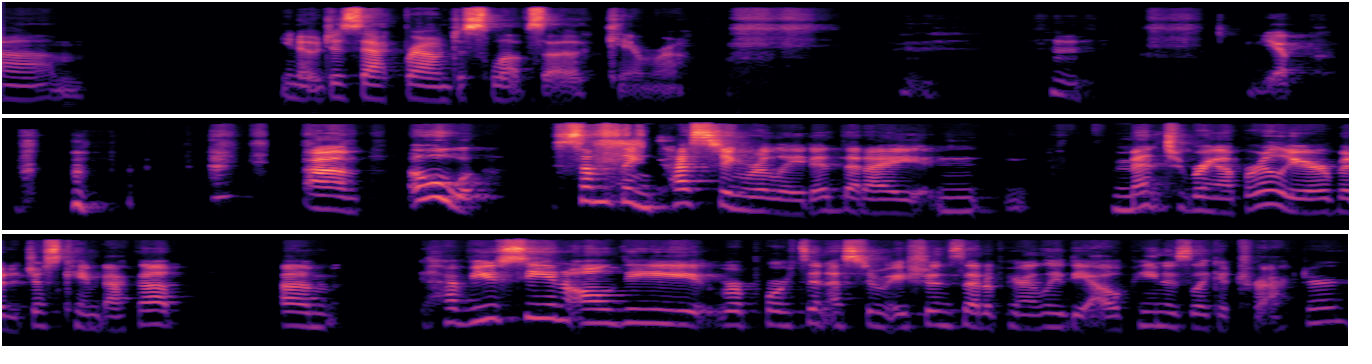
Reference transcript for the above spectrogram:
Um, you know, just Zak Brown just loves a camera. Yep. um, oh, something testing related that I n- meant to bring up earlier, but it just came back up. Um, have you seen all the reports and estimations that apparently the Alpine is like a tractor?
